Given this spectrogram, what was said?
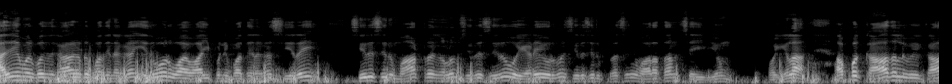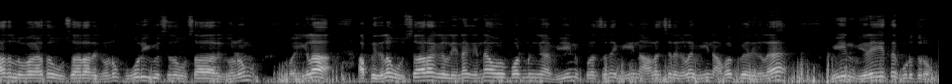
அதே மாதிரி பார்த்தீங்கன்னா காலகட்டம் பார்த்தீங்கன்னாக்கா ஏதோ ஒரு வா வாய்ப்பு பண்ணி பார்த்தீங்கன்னாக்கா சிறை சிறு சிறு மாற்றங்களும் சிறு சிறு இடையூறுகளும் சிறு சிறு பிரச்சனையும் வரத்தான் செய்யும். ஓகேங்களா? அப்போ காதல் காதல் விவகாரத்தை உஷாராக இருக்கணும் பூர்வீக விஷயத்தை உஷாராக இருக்கணும் ஓகேங்களா? அப்போ இதெல்லாம் உஷாராக இல்லைன்னா என்ன பண்ணுங்க வீண் பிரச்சனை வீண் அலைச்சல்களை வீண் அவப்பேறுகளை வீண் விரயத்தை கொடுத்துரும்.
